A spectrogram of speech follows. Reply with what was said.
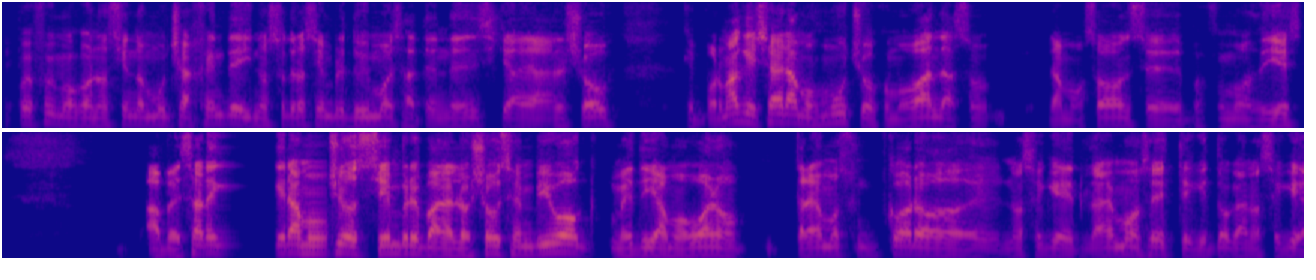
Después fuimos conociendo mucha gente y nosotros siempre tuvimos esa tendencia de hacer shows, que por más que ya éramos muchos como banda, son, éramos 11, después fuimos 10, a pesar de era mucho siempre para los shows en vivo, metíamos, bueno, traemos un coro de no sé qué, traemos este que toca no sé qué,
